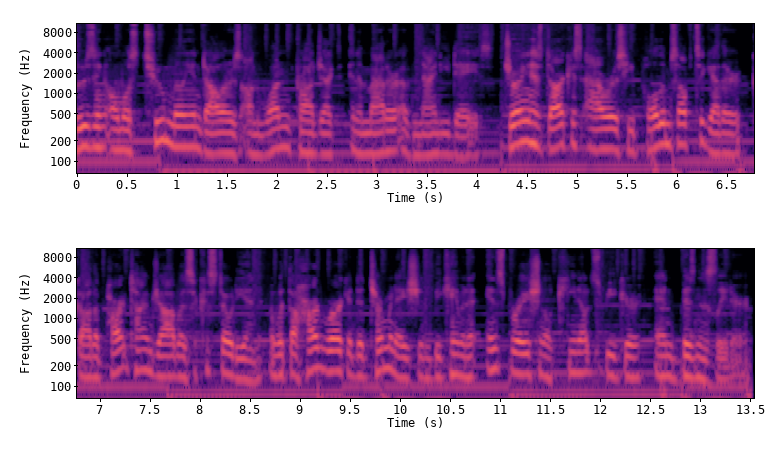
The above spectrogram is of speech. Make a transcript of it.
losing almost $2 million on one project in a matter of 90 days. During his darkest hours, he pulled himself together, got a part time job as a custodian, and with the hard work and determination, became an inspirational keynote speaker and business leader.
